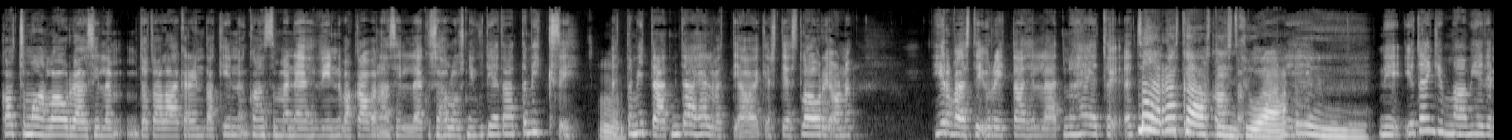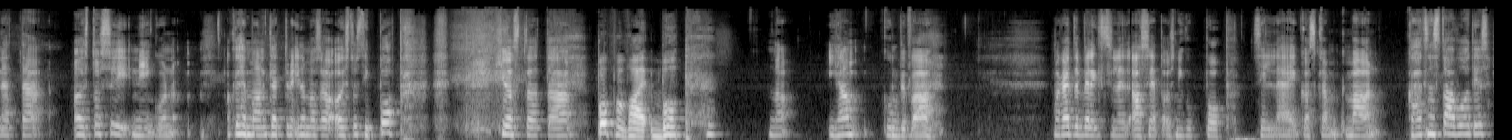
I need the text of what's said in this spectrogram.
katsomaan Lauria sille tota, lääkärin takin kanssa menee hyvin vakavana silleen, kun se halusi niinku tietää, että miksi, mm. että mitä, että mitä helvettiä oikeasti. Ja sitten Lauri on hirveästi yrittää sillä, että no hei, että, että sä Mä rakastin sua. Niin. Mm. Niin jotenkin mä mietin, että olisi tosi niin kuin, okei mä oon käyttänyt ilmaisua, olisi tosi pop, jos tota, Pop vai Bob? no ihan kumpi vaan. Mä käytän vieläkin silleen, että asiat olisi niinku pop, silleen, koska mä oon 800-vuotias,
